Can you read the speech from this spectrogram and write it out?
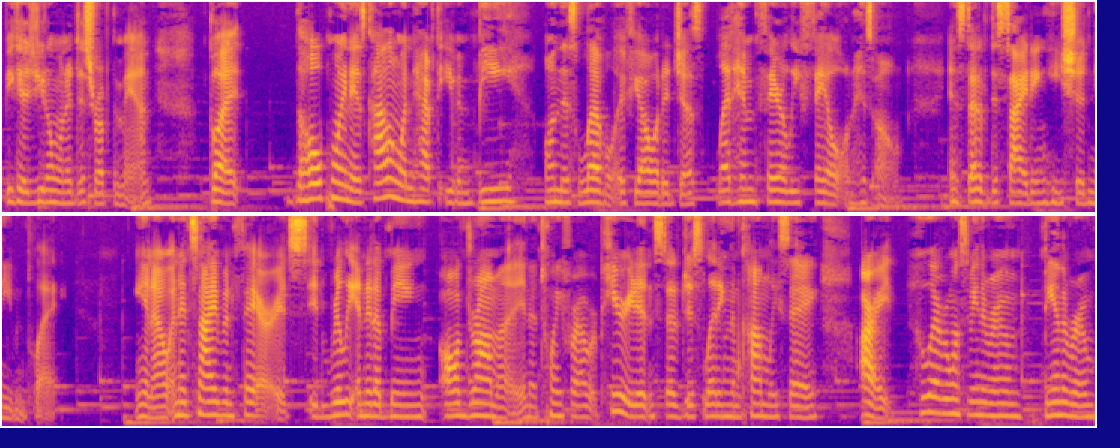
because you don't want to disrupt the man. But the whole point is, Colin wouldn't have to even be on this level if y'all would have just let him fairly fail on his own instead of deciding he shouldn't even play you know and it's not even fair. It's it really ended up being all drama in a 24 hour period instead of just letting them calmly say all right whoever wants to be in the room be in the room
